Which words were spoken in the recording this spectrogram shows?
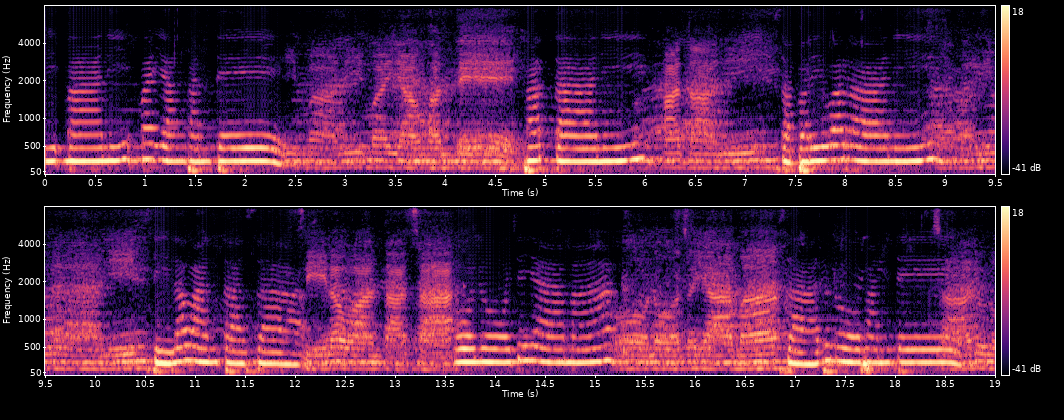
อิมานิมะยังพันเต อิมานิมายังพันเตพัตตานิอาตานิสัปปริวารานิปริวลานิศีลวันตัสสะศีลวานตาสาโอโนชยามะ โอโนสยามะ สาธุโนพันเต สาธุโน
